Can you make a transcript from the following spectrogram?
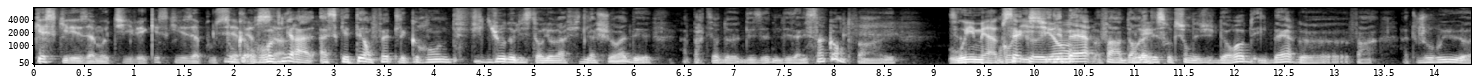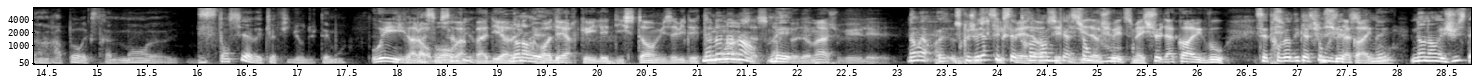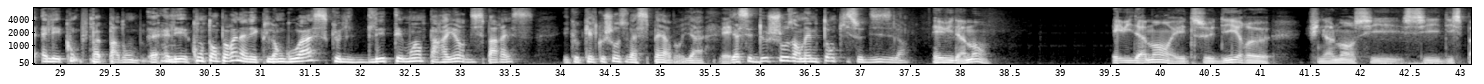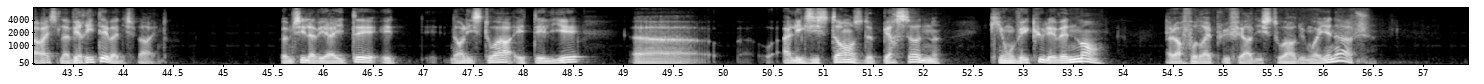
Qu'est-ce qui les a motivés? Qu'est-ce qui les a poussés à faire revenir ça à, ce qu'étaient en fait les grandes figures de l'historiographie de la Shoah à partir des, années 50. Enfin, oui, mais à on condition... sait que enfin, dans la destruction des Juifs d'Europe, Hilberg euh, enfin, a toujours eu un rapport extrêmement euh, distancié avec la figure du témoin. Oui, alors bon, on va pas dire non, Roder qu'il est distant vis-à-vis des témoins, non, non, ça serait un peu dommage vu les. Non, mais euh, ce que je veux dire, c'est que cette revendication. Vous, mais je suis d'accord avec vous. Cette revendication, je, suis d'accord avec vous. Non, non, mais juste, elle est, pardon, elle est contemporaine avec l'angoisse que les témoins par ailleurs disparaissent et que quelque chose va se perdre. Il y a, il y a ces deux choses en même temps qui se disent là. Évidemment, évidemment, et de se dire euh, finalement, si, si disparaissent, la vérité va disparaître. Comme si la vérité est dans l'histoire était lié euh, à l'existence de personnes qui ont vécu l'événement. Alors, faudrait plus faire d'histoire du Moyen Âge,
